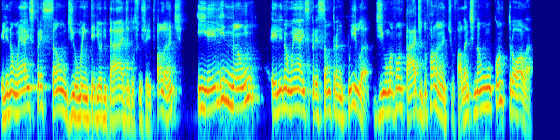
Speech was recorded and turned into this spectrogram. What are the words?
Ele não é a expressão de uma interioridade do sujeito falante e ele não ele não é a expressão tranquila de uma vontade do falante. O falante não o controla.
